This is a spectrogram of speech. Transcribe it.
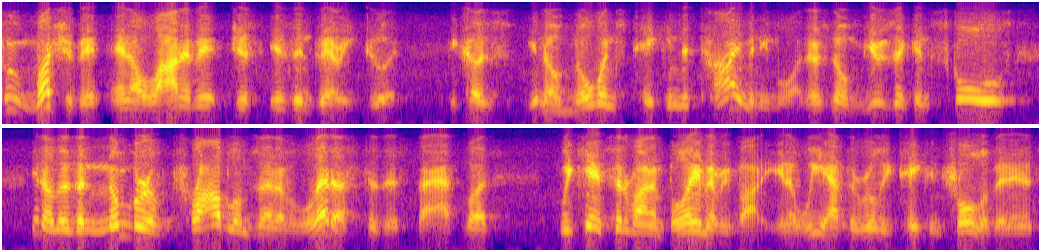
too much of it, and a lot of it just isn't very good because you know mm-hmm. no one's taking the time anymore. There's no music in schools you know, there's a number of problems that have led us to this path, but we can't sit around and blame everybody. You know, we have to really take control of it, and it's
